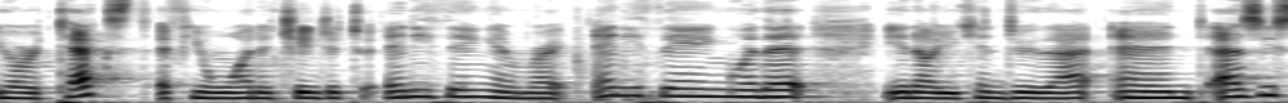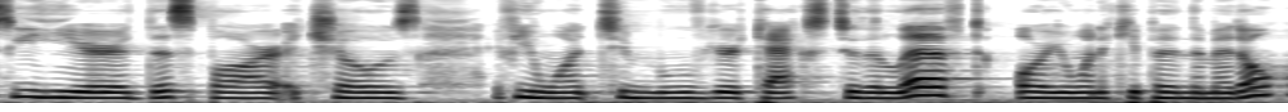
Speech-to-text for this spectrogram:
your text if you want to change it to anything and write anything with it. You know you can do that. And as you see here this bar it shows if you want to move your text to the left or you want to keep it in the middle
